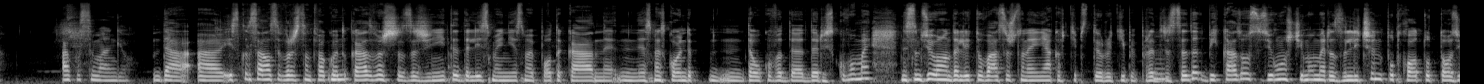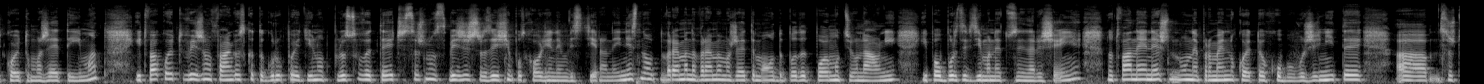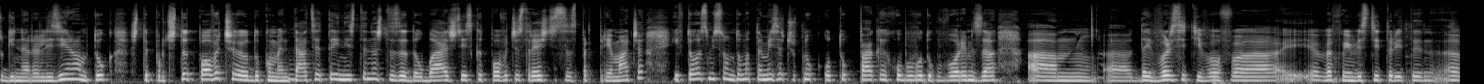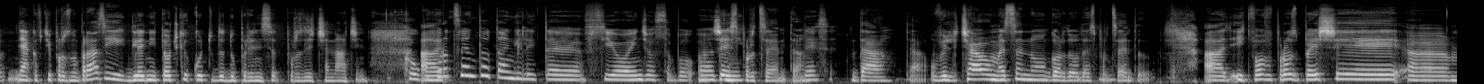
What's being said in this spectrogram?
ако съм ангел? Да, а, искам само да се връщам това, което mm. казваш за жените, дали сме ние сме по-така, не, не сме склонни да, толкова да, да рискуваме. Не съм сигурна дали това също не е някакъв тип стереотип и предразсъдък. Mm. Бих казала със сигурност, че имаме различен подход от този, който мъжете имат. И това, което виждам в ангелската група, един от плюсовете е, че всъщност виждаш различни подходи на инвестиране. И наистина от време на време мъжете могат да бъдат по-емоционални и по-бързи взимането си на решение, но това не е нещо непременно, което е хубаво. Жените, а, също генерализирам тук, ще прочитат повече повече от документацията и наистина ще задълбаят, ще искат повече срещи с предприемача. И в този смисъл думата мисля, че от тук, от тук пак е хубаво да говорим за а, а, diversity в, а, в инвеститорите, а, някакъв тип разнообразие и гледни точки, които да допринесат по различен начин. Колко а, процента от ангелите в CEO Angel са бъл, а, 10%. 10%. Да, да. Увеличаваме се, но гордо 10%. А, и твой въпрос беше... А,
